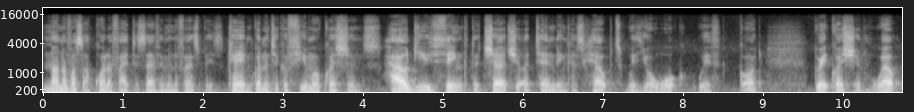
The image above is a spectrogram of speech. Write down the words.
none of us are qualified to serve Him in the first place. Okay, I'm going to take a few more questions. How do you think the church you're attending has helped with your walk with God? Great question. Well,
